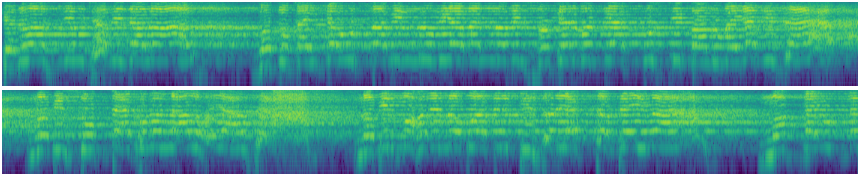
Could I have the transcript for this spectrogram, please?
কেন আস্তে উঠাবি জানাস? গতকালকে উঠতাবিন রবি আমার চোখের মধ্যে এক পুষ্টি বালু মাইরা দিছে। নবীর চোখটা এখনও লাল হয়ে আছে। নবীর মহরে নবুয়াদের পিছনে একটা বেঈমান মক্কায় উঠলে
